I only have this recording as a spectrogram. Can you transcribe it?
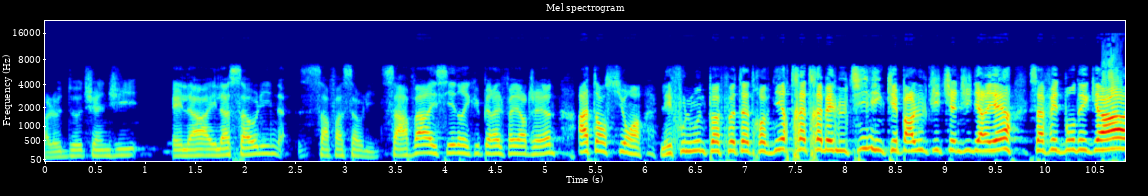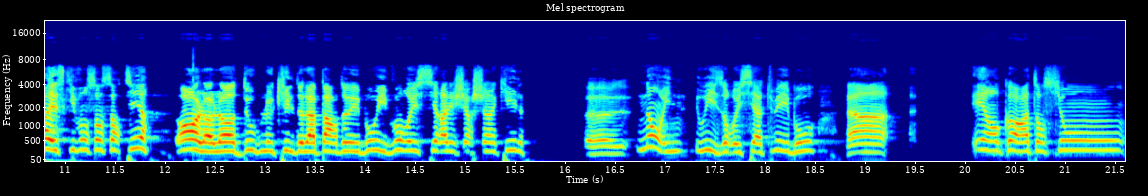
le 2 Chenji et là, et là Shaolin, ça, enfin Shaolin, ça va essayer de récupérer le Fire Giant. Attention, hein, les Full Moon peuvent peut-être revenir. Très très belle ulti, linké par l'ulti Chenji derrière. Ça fait de bons dégâts. Est-ce qu'ils vont s'en sortir? Oh là là, double kill de la part de Ebo. Ils vont réussir à aller chercher un kill. Euh, non, oui, ils ont réussi à tuer Ebo. Euh, et encore attention,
